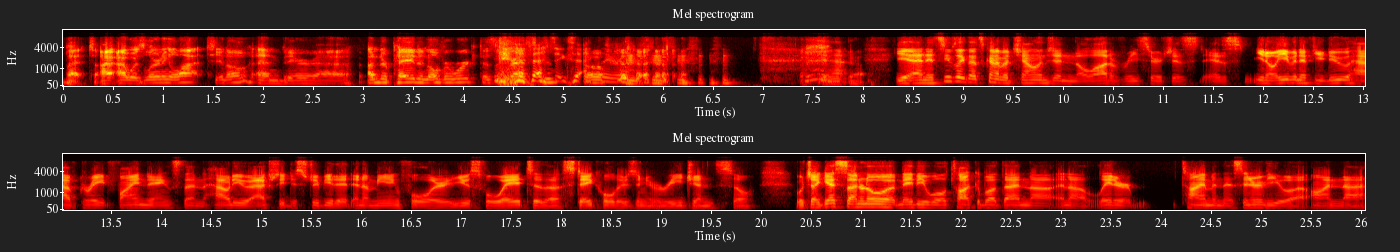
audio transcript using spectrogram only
but I, I, was learning a lot, you know, and they're uh, underpaid and overworked as a grad That's exactly so. right. yeah. yeah. yeah and it seems like that's kind of a challenge in a lot of research is is you know even if you do have great findings then how do you actually distribute it in a meaningful or useful way to the stakeholders in your region so which i guess i don't know maybe we'll talk about that in a, in a later time in this interview uh, on uh,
